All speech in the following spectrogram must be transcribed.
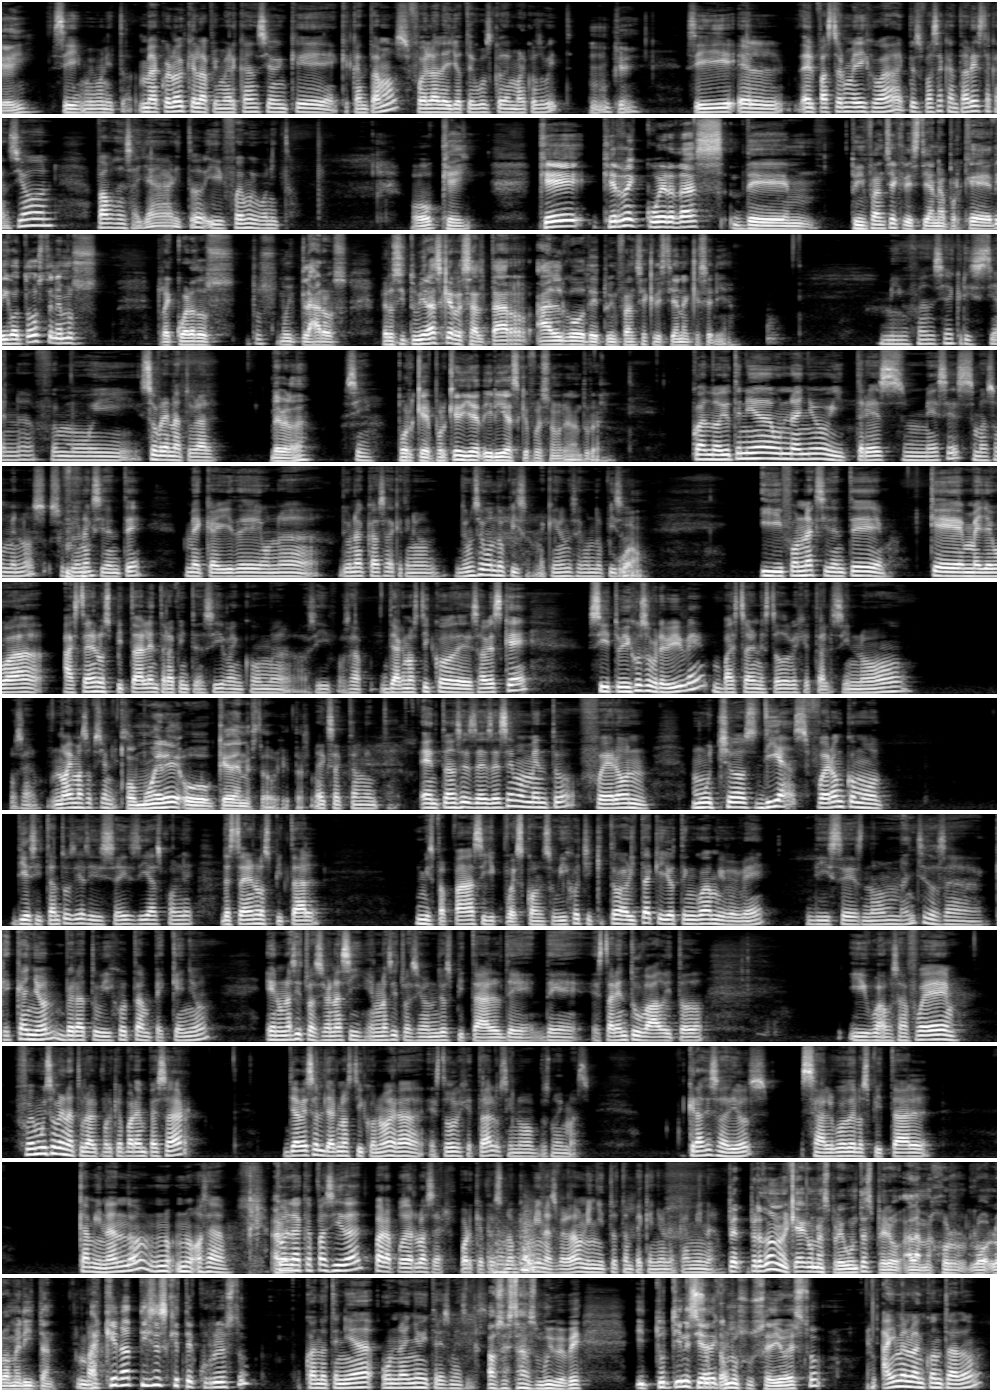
Sí, muy bonito. Me acuerdo que la primera canción que, que cantamos fue la de Yo te busco de Marcos Witt. Ok. Sí, el, el pastor me dijo, ay, pues vas a cantar esta canción, vamos a ensayar y todo, y fue muy bonito. Ok. ¿Qué, qué recuerdas de mm, tu infancia cristiana? Porque, digo, todos tenemos recuerdos pues, muy claros, pero si tuvieras que resaltar algo de tu infancia cristiana, ¿qué sería? Mi infancia cristiana fue muy sobrenatural, ¿De verdad? sí. ¿Por qué? ¿Por qué di- dirías que fue sobrenatural? Cuando yo tenía un año y tres meses, más o menos, sufrí un Ujú. accidente. Me caí de una, de una casa que tenía un, de un segundo piso. Me caí en un segundo piso. Wow. Y fue un accidente que me llegó a, a estar en el hospital en terapia intensiva, en coma, así, o sea, diagnóstico de, ¿sabes qué? Si tu hijo sobrevive, va a estar en estado vegetal, si no, o sea, no hay más opciones. O muere o queda en estado vegetal. Exactamente. Entonces, desde ese momento fueron muchos días, fueron como diez y tantos días, dieciséis días, ponle, de estar en el hospital, mis papás y pues con su hijo chiquito. Ahorita que yo tengo a mi bebé, dices, no manches, o sea, qué cañón ver a tu hijo tan pequeño en una situación así, en una situación de hospital, de, de estar entubado y todo. Y wow, o sea, fue, fue muy sobrenatural, porque para empezar, ya ves el diagnóstico, ¿no? Era estado vegetal o si no, pues no hay más. Gracias a Dios, salgo del hospital caminando, no, no, o sea, con la capacidad para poderlo hacer, porque pues no caminas, ¿verdad? Un niñito tan pequeño no camina. perdóname que haga unas preguntas, pero a lo mejor lo, ameritan. ¿A qué edad dices que te ocurrió esto? Cuando tenía un año y tres meses. Ah, o sea, estabas muy bebé. ¿Y tú tienes idea de cómo sucedió esto? Ahí me lo han contado.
